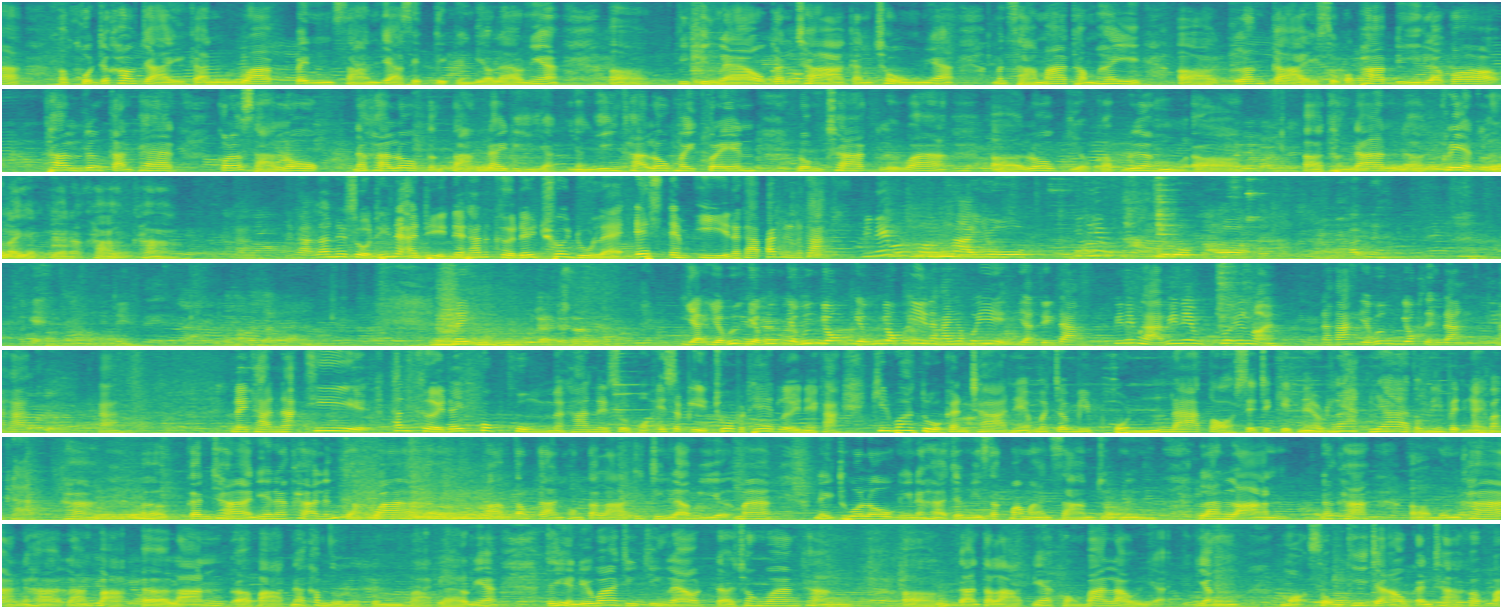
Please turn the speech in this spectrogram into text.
คนจะเข้าใจกันว่าเป็นสารยาเสพติดอย่างเดียวแล้วเนี่ยจริงๆแล้วกัญชากัญชงเนี่ยมันสามารถทำให้ร่างกายสุขภาพดีแล้วก็ ถ้าเรื่องการแพทย์ก็รักษาโรคนะคะโรคต่างๆ ได้ดีอย่างอย่างยิ่งค่ะโรคไมเกรนลมชักหรือว่าเอ่อโรคเกี่ยวกับเรื่องเอ่อเอ่อทางด้านเอ่อเครียดหรืออะไรอย่างเงี้ยนะคะค่ะนะคะและในส่วนที่ในอดีตเนี่ยท่านเคยได้ช่วยดูแล SME นะคะแป๊บนึงนะคะพี่นิ่มถ่ายอยู่พี่นิ่มถ่ายอยู่เออแป๊บนึงโอเคนี่ใน อย่าอย่าเพิ่งอย่าเพิ่งอย่าเพิ่งยกอย่าเพิ่งยกเก้าอี้นะคะยกเก้าอี้อย่าเสียงดังพี่นิ่มขาพี่นิ่มช่วยอึ้งหน่อยนะคะ อย่าเพิ่งยกเสียงดังนะคะ ในฐานะที่ท่านเคยได้ควบคุมนะคะในส่วนของ SME ทั่วประเทศเลยเนี่ยค่ะคิดว่าตัวกัญชาเนี่ยมันจะมีผลนะต่อเศรษฐกิจในรากหญ้าตรงนี้เป็นไงบ้างคะค่ะกัญชาเนี่ยนะคะเนื่องจากว่าความต้องการของตลาดที่จริงแล้วมีเยอะมากในทั่วโลกนี่นะคะจะมีสักประมาณ 3.1 ล้านล้านนะคะมูลค่านะคะล้านบาทเออล้านบาทนะคำนวณมาเป็นบาทแล้วเนี่ยจะเห็นได้ว่าจริง ๆ แล้วช่องว่างทางการตลาดเนี่ยของบ้านเรายังเหมาะสมที่จะเอากัญชาเข้าไป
